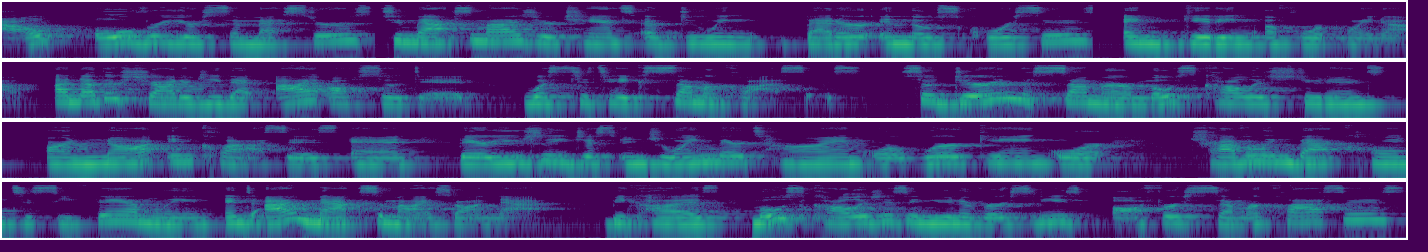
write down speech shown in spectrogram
out over your semesters to maximize your chance of doing better in those courses and getting a 4.0. Another strategy that I also did was to take summer classes. So during the summer, most college students are not in classes and they're usually just enjoying their time or working or traveling back home to see family. And I maximized on that because most colleges and universities offer summer classes,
